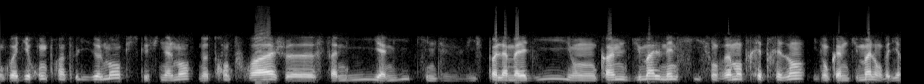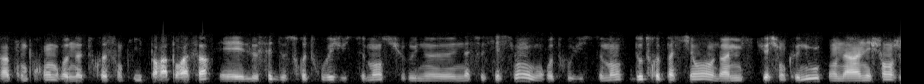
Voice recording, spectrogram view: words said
Donc on va dire rompre un peu l'isolement puisque finalement notre entourage, euh, famille, amis qui ne vivent pas la maladie ont quand même du mal, même s'ils sont vraiment très présents, ils ont quand même du mal, on va dire, à comprendre notre ressenti par rapport à ça. Et le fait de se retrouver justement sur une, une association où on retrouve justement d'autres patients dans la même situation que nous, on a un échange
